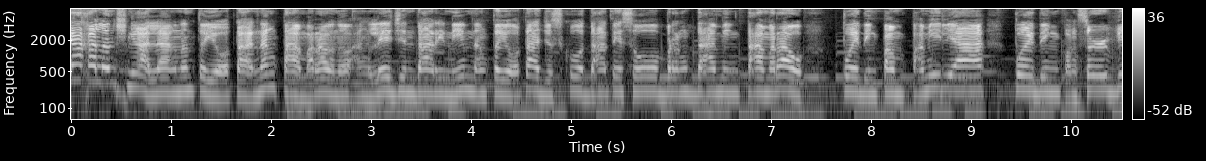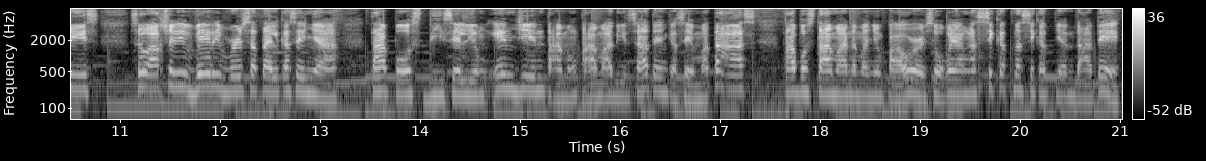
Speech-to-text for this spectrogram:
Kaka-launch nga lang ng Toyota ng Tamaraw, no? Ang legendary name ng Toyota. Diyos ko, dati sobrang daming Tamaraw. Pwedeng pang pamilya, pwedeng pang service. So actually, very versatile kasi niya. Tapos, diesel yung engine. Tamang-tama din sa atin kasi mataas. Tapos, tama naman yung power. So, kaya nga sikat na sikat yan dati.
